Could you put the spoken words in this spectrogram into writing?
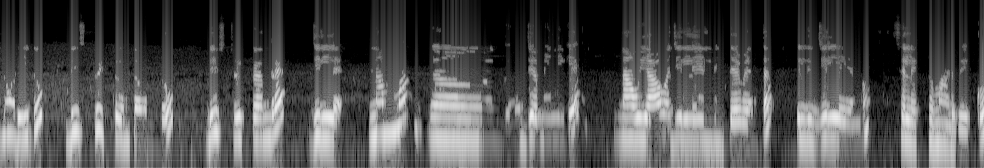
ನೋಡಿ, ಇದು ಡಿಸ್ಟ್ರಿಕ್ಟ್ ಅಂತ ಉಂಟು. ಡಿಸ್ಟ್ರಿಕ್ಟ್ ಅಂದ್ರೆ ಜಿಲ್ಲೆ. ನಮ್ಮ ಜಮೀನಿಗೆ ನಾವು ಯಾವ ಜಿಲ್ಲೆಯಲ್ಲಿ ಇದ್ದೇವೆ ಅಂತ ಇಲ್ಲಿ ಜಿಲ್ಲೆಯನ್ನು ಸೆಲೆಕ್ಟ್ ಮಾಡಬೇಕು.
